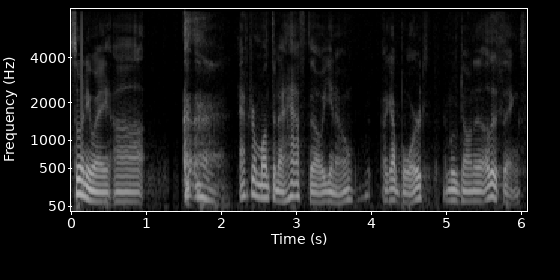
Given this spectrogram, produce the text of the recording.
So anyway, uh, after a month and a half, though, you know, I got bored. I moved on to other things.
